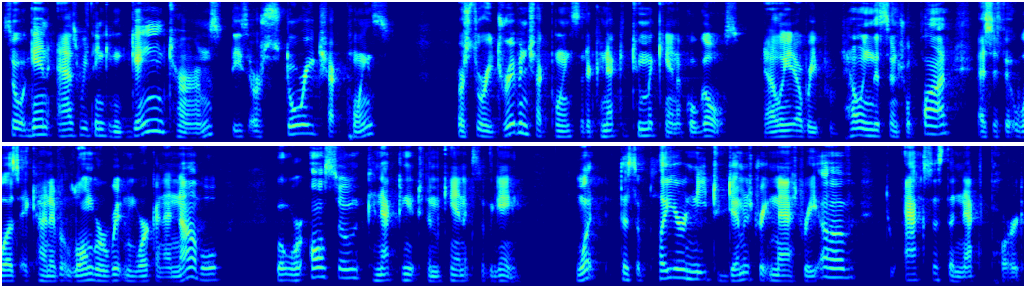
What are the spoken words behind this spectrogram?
So again, as we think in game terms, these are story checkpoints or story-driven checkpoints that are connected to mechanical goals. Not only are we propelling the central plot as if it was a kind of longer written work in a novel, but we're also connecting it to the mechanics of the game. What does a player need to demonstrate mastery of to access the next part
